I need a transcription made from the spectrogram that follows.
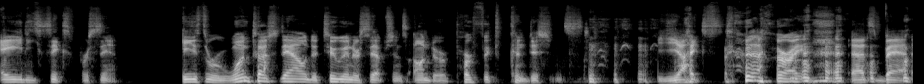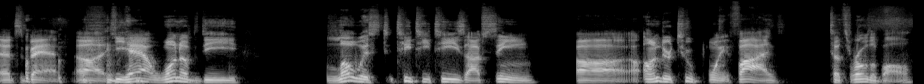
86%. He threw one touchdown to two interceptions under perfect conditions. Yikes. right? That's bad. That's bad. Uh, he had one of the lowest TTTs I've seen, uh, under 2.5 to throw the ball.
